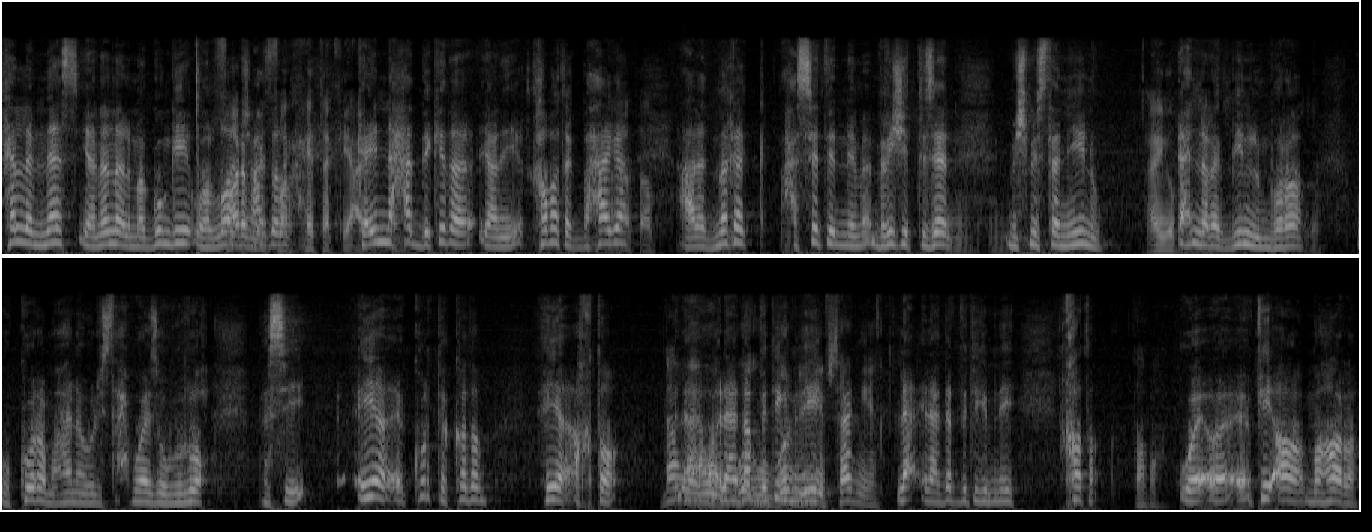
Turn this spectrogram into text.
خلى الناس يعني أنا لما الجون جه والله مش عايز فرحتك يعني. كأن حد كده يعني خبطك بحاجة آه طبعا. على دماغك حسيت إن مفيش اتزان مش مستنيينه. أيوه إحنا. راكبين المباراة والكورة معانا والاستحواذ وبنروح بس هي كرة القدم هي أخطاء. لا الأهداف بتيجي من إيه؟ في ثانية. لا الأهداف بتيجي من إيه خطأ. طبعا. وفي آه مهارة.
